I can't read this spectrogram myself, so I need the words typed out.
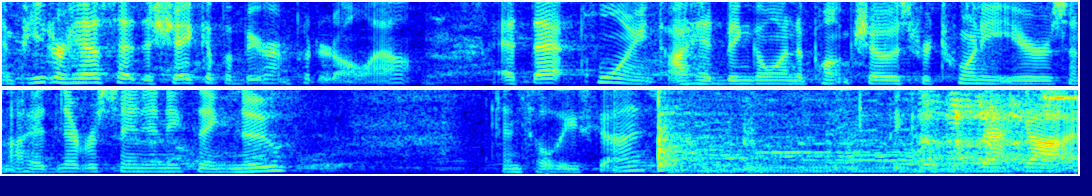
and Peter Hess had to shake up a beer and put it all out. At that point, I had been going to punk shows for 20 years, and I had never seen anything new until these guys. Because of that guy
